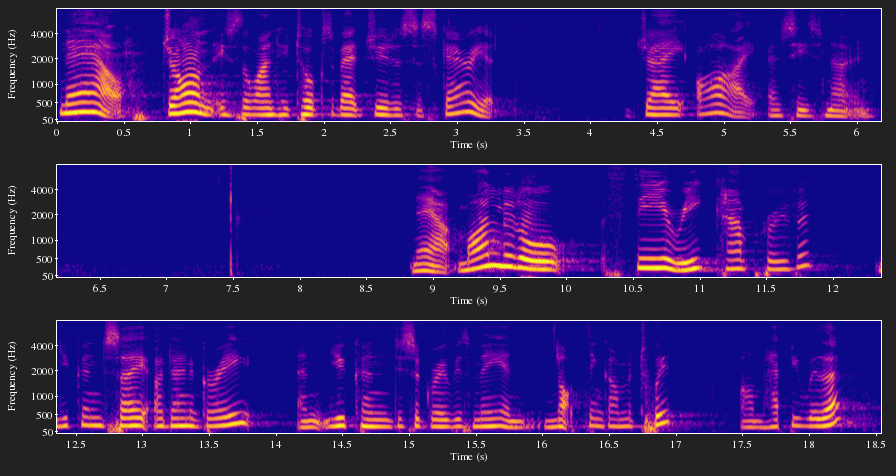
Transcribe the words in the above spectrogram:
Now, John is the one who talks about Judas Iscariot, J.I. as he's known. Now, my little theory can't prove it. You can say I don't agree, and you can disagree with me and not think I'm a twit. I'm happy with that.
